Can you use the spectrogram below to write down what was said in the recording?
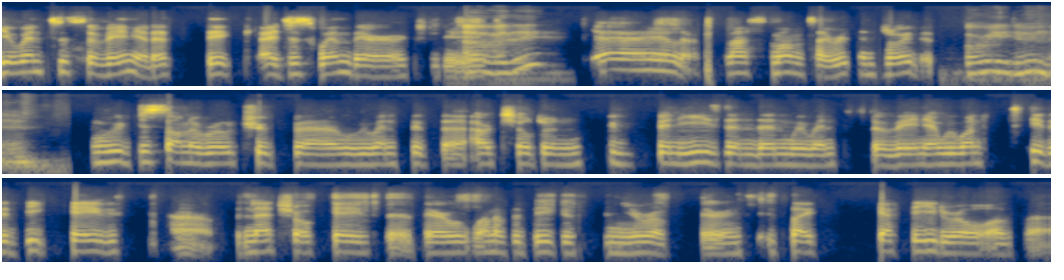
You went to Slovenia. That's big. I just went there actually. oh, really? Yeah, yeah, yeah, last month. I really enjoyed it. What were you doing there? We were just on a road trip. Uh, we went with uh, our children to Belize and then we went to Slovenia. We wanted to see the big caves, uh, the natural caves. They're, they're one of the biggest in Europe. They're in, it's like cathedral of uh,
